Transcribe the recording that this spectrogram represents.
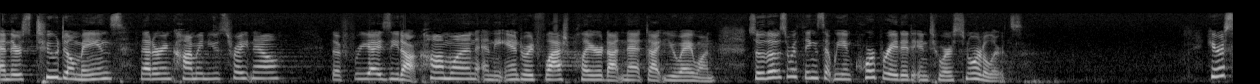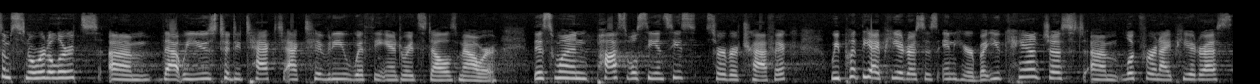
And there's two domains that are in common use right now the freeiz.com one and the androidflashplayer.net.ua one. So those were things that we incorporated into our snort alerts. Here are some snort alerts um, that we use to detect activity with the Android Stealth malware. This one, possible CNC server traffic. We put the IP addresses in here, but you can't just um, look for an IP address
